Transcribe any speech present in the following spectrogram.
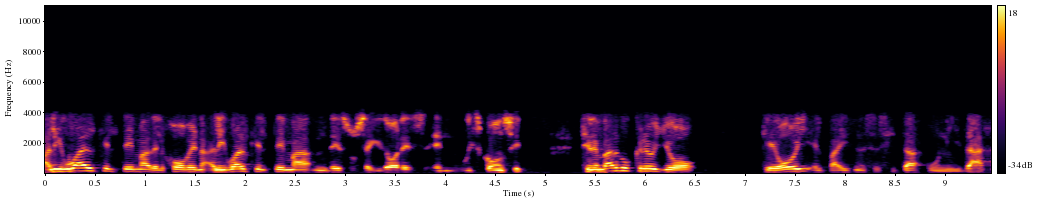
Al igual que el tema del joven, al igual que el tema de sus seguidores en Wisconsin. Sin embargo, creo yo que hoy el país necesita unidad,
